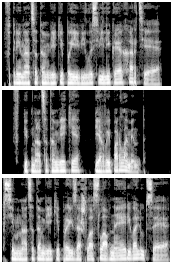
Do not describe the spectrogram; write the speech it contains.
В XIII веке появилась Великая Хартия, в XV веке – Первый парламент, в XVII веке произошла славная революция,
